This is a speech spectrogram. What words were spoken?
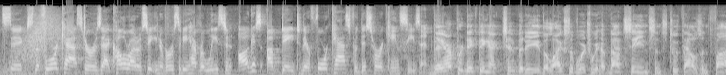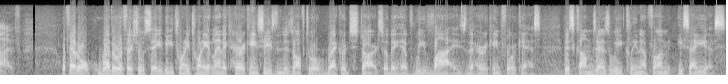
At 6, the forecasters at Colorado State University have released an August update to their forecast for this hurricane season. They are predicting activity the likes of which we have not seen since 2005. Well, federal weather officials say the 2020 Atlantic hurricane season is off to a record start, so they have revised the hurricane forecast. This comes as we clean up from Isaias.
